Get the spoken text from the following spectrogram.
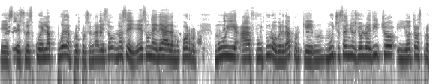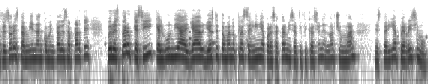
este, su escuela pueda proporcionar eso. No sé, es una idea a lo mejor muy a futuro, ¿verdad? Porque muchos años yo lo he dicho y otros profesores también han comentado esa parte, pero espero que sí, que algún día ya yo esté tomando clases en línea para sacar mi certificación en Marching Man, estaría perrísimo.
